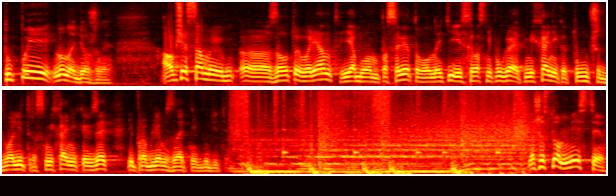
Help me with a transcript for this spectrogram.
тупые, но надежные. А вообще самый э, золотой вариант я бы вам посоветовал найти. Если вас не пугает механика, то лучше 2 литра с механикой взять и проблем знать не будете. На шестом месте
